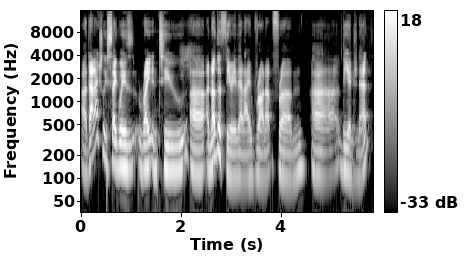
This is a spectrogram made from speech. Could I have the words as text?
Uh, that actually segues right into uh, another theory that I brought up from the internet,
